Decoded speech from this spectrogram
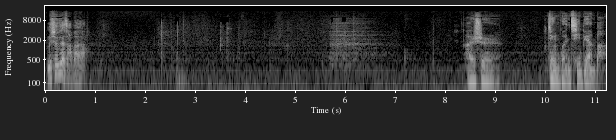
那现在咋办啊？还是静观其变吧。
